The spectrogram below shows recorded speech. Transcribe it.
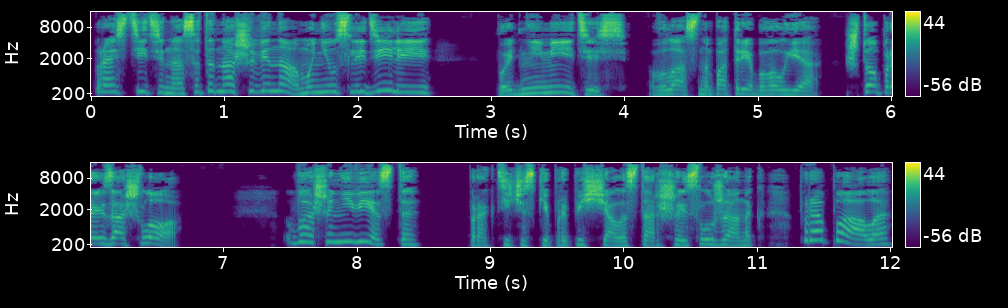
«Простите нас, это наша вина, мы не уследили и...» «Поднимитесь!» — властно потребовал я. «Что произошло?» «Ваша невеста», — практически пропищала старшая служанок, — «пропала».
